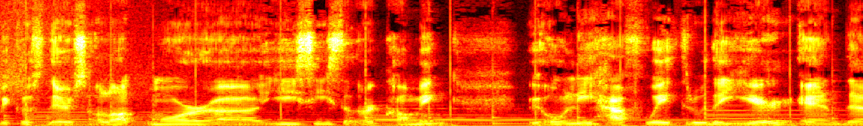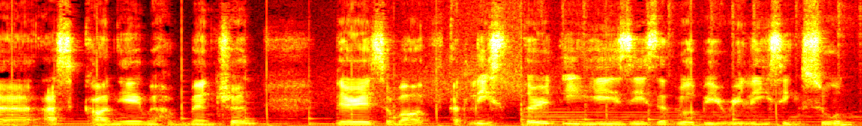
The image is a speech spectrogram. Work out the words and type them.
because there's a lot more uh, Yeezys that are coming We're only halfway through the year and uh, as Kanye have mentioned there is about at least 30 Yeezys that will be releasing soon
